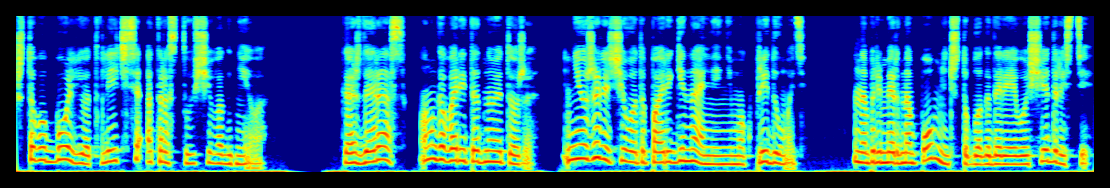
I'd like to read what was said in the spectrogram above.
чтобы болью отвлечься от растущего гнева. Каждый раз он говорит одно и то же. Неужели чего-то пооригинальнее не мог придумать? Например, напомнить, что благодаря его щедрости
